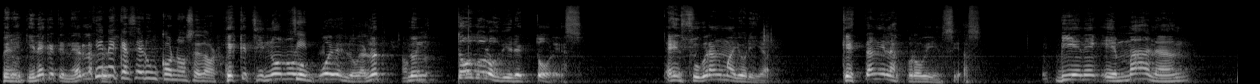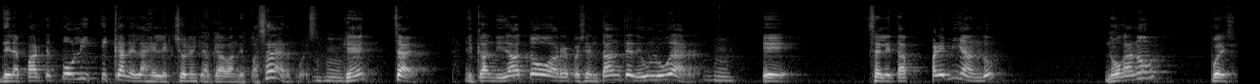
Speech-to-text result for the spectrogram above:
pero tiene que tener la Tiene que ser un conocedor. que es que si no, no lo puedes lograr. No- no- no- todos los directores, en su gran mayoría, que están en las provincias, vienen, emanan de la parte política de las elecciones que acaban de pasar, pues. ¿Qué? O sea, el candidato a representante de un lugar eh, se le está premiando, no ganó, pues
